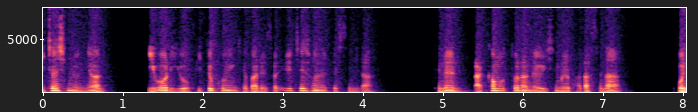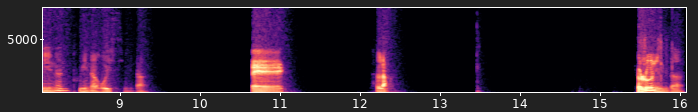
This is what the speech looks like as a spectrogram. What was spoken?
2016년 2월 이후 비트코인 개발에서 일체 손을 뗐습니다. 그는 나카모토라는 의심을 받았으나 본인은 부인하고 있습니다. 백 탈락 결론입니다.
